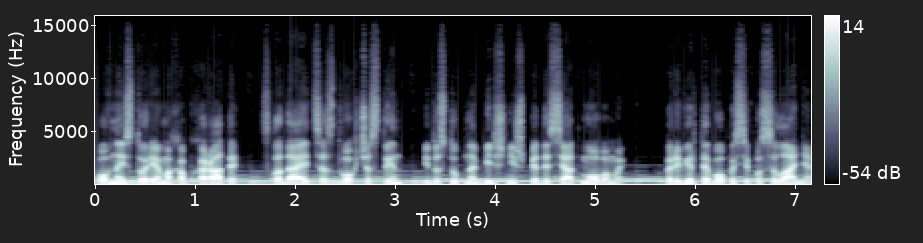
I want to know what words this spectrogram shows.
Повна історія Махабхарати складається з двох частин і доступна більш ніж 50 мовами. Перевірте в описі посилання,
